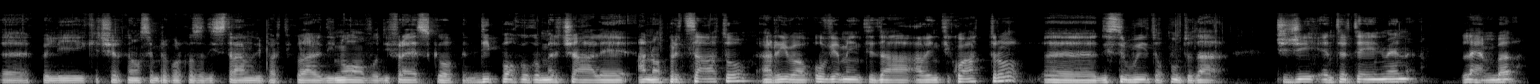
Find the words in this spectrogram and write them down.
eh, quelli che cercano sempre qualcosa di strano, di particolare, di nuovo, di fresco, di poco commerciale, hanno apprezzato. Arriva ovviamente da A24, eh, distribuito appunto da CG Entertainment, Lamb,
